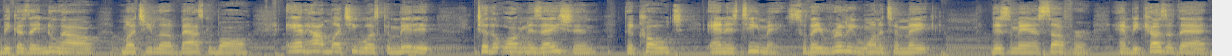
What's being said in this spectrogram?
because they knew how much he loved basketball and how much he was committed to the organization, the coach, and his teammates. So they really wanted to make this man suffer. And because of that,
